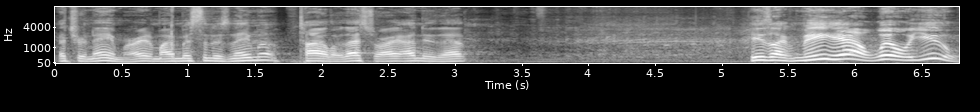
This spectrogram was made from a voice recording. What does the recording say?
That's your name, right? Am I missing his name up? Tyler, that's right. I knew that. He's like, Me? Yeah, Will, you.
